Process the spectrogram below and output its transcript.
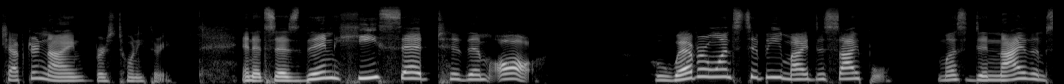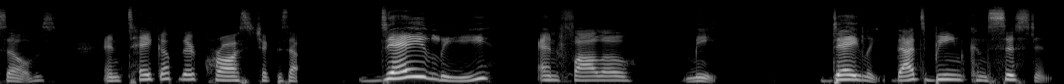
chapter 9, verse 23. And it says, "Then he said to them all, whoever wants to be my disciple must deny themselves and take up their cross, check this out, daily and follow me. Daily. That's being consistent.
